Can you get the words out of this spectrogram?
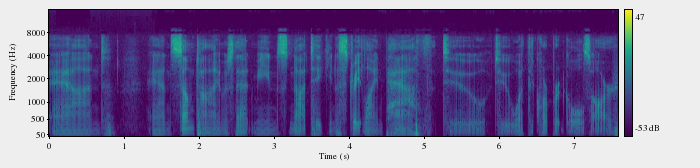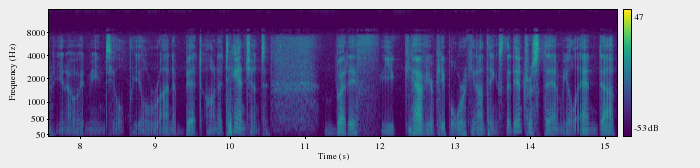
And and sometimes that means not taking a straight line path to to what the corporate goals are. You know, it means you'll you'll run a bit on a tangent. But if you have your people working on things that interest them, you'll end up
